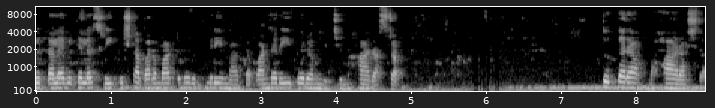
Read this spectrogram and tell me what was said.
విఠల విఠల శ్రీకృష్ణ పరమాత్మ రుక్మిణి మాత పండరీపురం నుంచి మహారాష్ట్ర. తుక్కరాం మహారాష్ట్ర.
